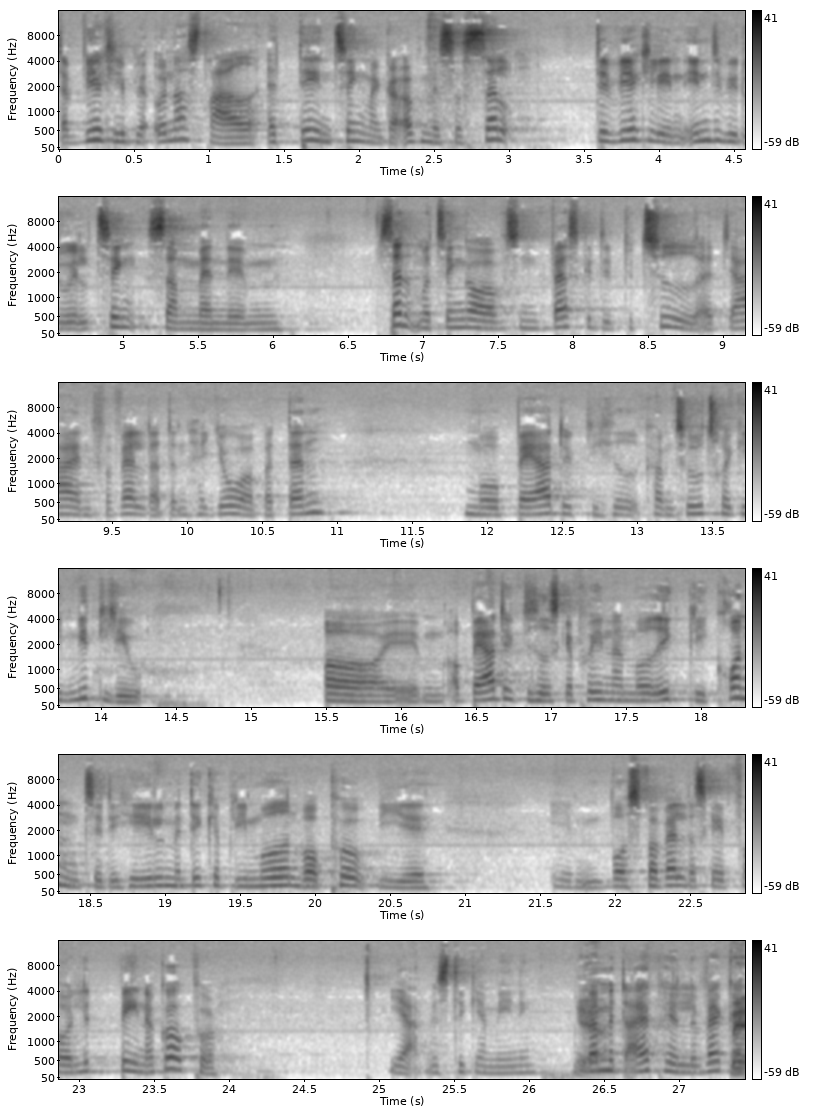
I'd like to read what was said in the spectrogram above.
der virkelig bliver understreget, at det er en ting, man gør op med sig selv. Det er virkelig en individuel ting, som man øhm, selv må tænke over, sådan, hvad skal det betyde, at jeg er en forvalter af den her jord? Hvordan må bæredygtighed komme til udtryk i mit liv? Og, øhm, og bæredygtighed skal på en eller anden måde ikke blive grunden til det hele, men det kan blive måden, hvorpå vi, øh, øh, vores forvalterskab får lidt ben at gå på. Ja, hvis det giver mening. Ja. Hvad med dig, Pelle? Hvad gør...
